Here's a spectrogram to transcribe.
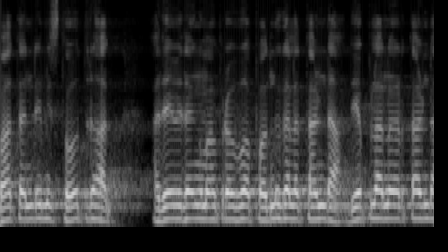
మా తండ్రి మీ స్తోత్రాలు. అదేవిధంగా మా ప్రభు పందుగల తండ దీప్లానగర్ తండ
